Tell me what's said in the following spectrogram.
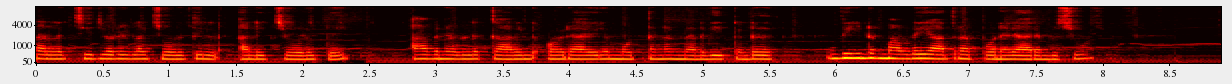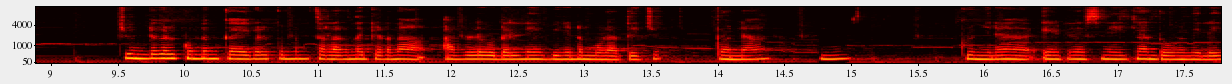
കള്ളച്ചിരിയോടെയുള്ള ചോദ്യത്തിൽ അലി ചോടിപ്പോയി. അവൻ അവളുടെ കാറിൽ ഒരായിരം മുത്തങ്ങൾ നൽകിയിട്ടുണ്ട് വീണ്ടും അവിടെ യാത്ര പുനരാരംഭിച്ചു. ചുണ്ടുകൾ കൊണ്ടും കൈകൾ കൊണ്ടും തളർന്ന് കിടന്ന അവളുടെ ഉടലിനെ വീണ്ടും ഉണർത്തിച്ചു. പൊന്ന കുഞ്ഞിന് ഏട്ടനെ സ്നേഹിക്കാൻ തോന്നുന്നില്ലേ?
